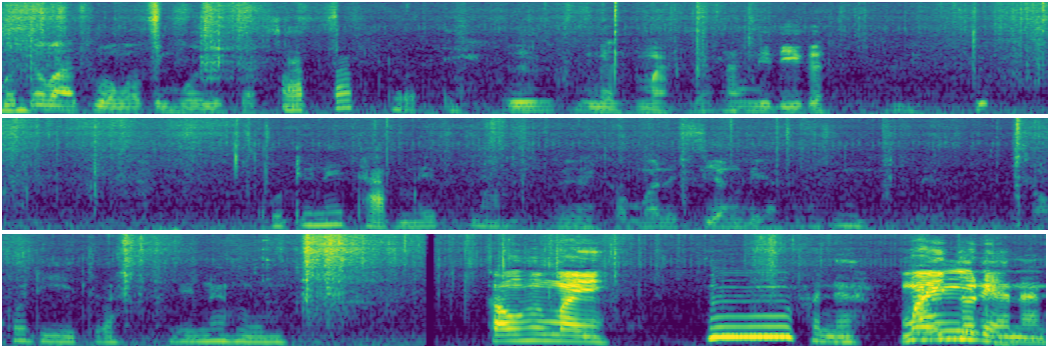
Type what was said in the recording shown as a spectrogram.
มันจะว่าถ่วงว่าเป็นหัวอยู่สับสับปั๊บโดดดิเออเหม็นมากแล้วนั่งดีๆกันขุดอยู่ในถ้ำเลยพี่น้องเออเขามาในเสียงแดดก็ดีตัวอยู่ในหุมเก้าขึ้นใหม่ฮือเพิ่นน่ะไม่ตัวนี้แหละนั่น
